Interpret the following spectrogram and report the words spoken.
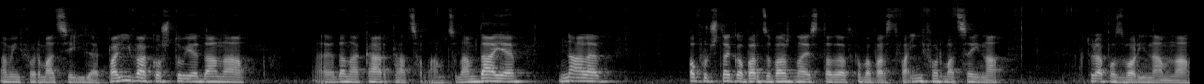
mamy informację, ile paliwa kosztuje dana, e, dana karta, co nam, co nam daje. No ale oprócz tego bardzo ważna jest ta dodatkowa warstwa informacyjna, która pozwoli nam na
